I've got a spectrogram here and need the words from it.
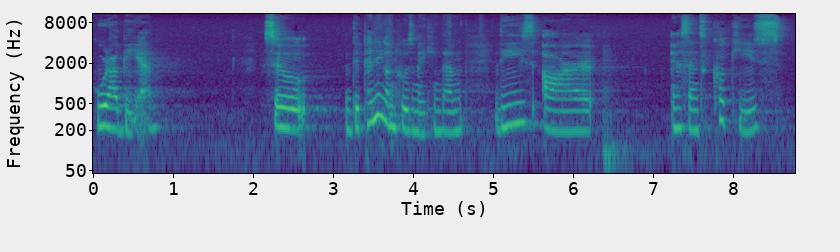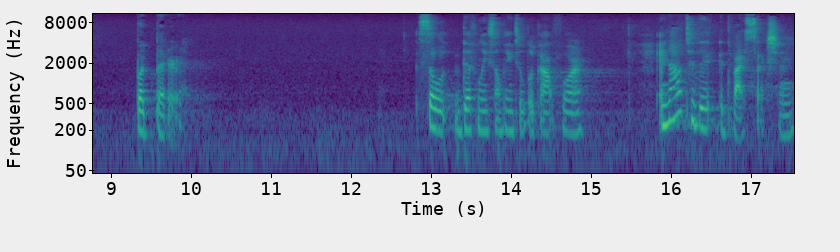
Gurabia. So, depending on who's making them, these are, in a sense, cookies, but better. So, definitely something to look out for. And now to the advice section.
